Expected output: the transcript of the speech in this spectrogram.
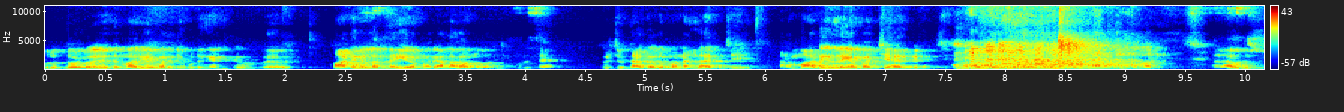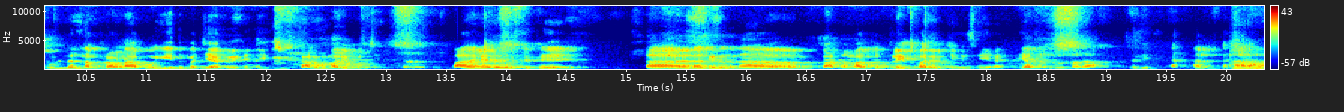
ஒரு தோட்டம் இது மாதிரி வரைஞ்சி கொடுங்கன்ட்டு எனக்கு மாடுகள்லாம் நெய்கிற மாதிரி அழகா ஒன்று வரைஞ்சி கொடுத்தேன். குறிச்சு டாட்டா ரொம்ப நல்லா இருந்துச்சு. ஆனால் மாடுகள்ல என் பச்சையாக இருந்துச்சு. அதாவது புல்லெல்லாம் ப்ரௌனாக போய் இது பச்சையாக போயிடுச்சு கடல் மாதிரி போச்சு. அதுலேருந்து விட்டுட்டு என்ன செய்யறதுன்னா அந்த மாதிரி பிளேட் மாதிரி வச்சுட்டு செய்யறேன் ஐயா சரி. ஆமா.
